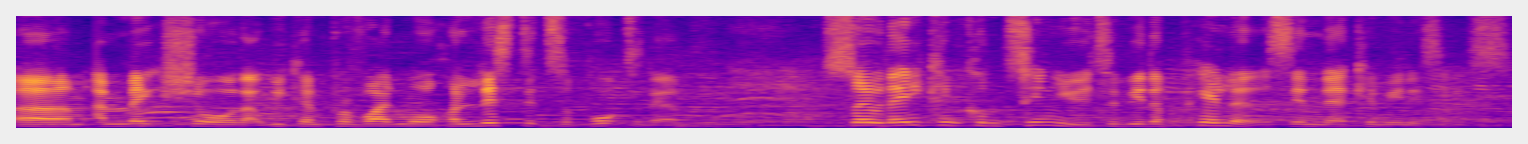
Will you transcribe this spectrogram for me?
um, and make sure that we can provide more holistic support to them so they can continue to be the pillars in their communities.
